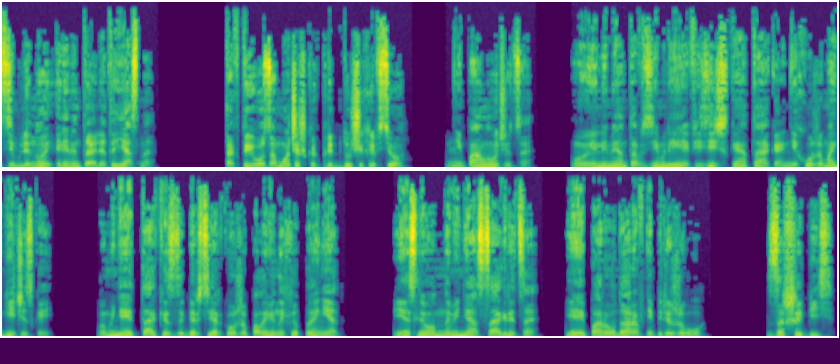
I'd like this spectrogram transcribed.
Земляной элементаль, это ясно. Так ты его замочишь, как предыдущих, и все? Не получится. У элементов Земли физическая атака не хуже магической. У меня и так из-за берсерка уже половины ХП нет. Если он на меня сагрится, я и пару ударов не переживу. Зашибись.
